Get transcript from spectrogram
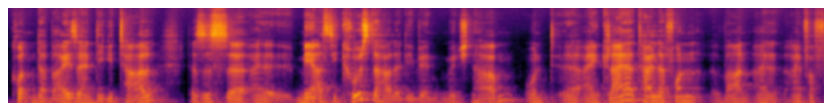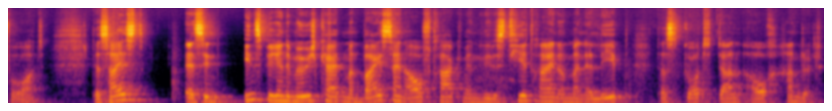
konnten dabei sein digital. Das ist äh, eine, mehr als die größte Halle, die wir in München haben. Und äh, ein kleiner Teil davon waren ein, einfach vor Ort. Das heißt, es sind inspirierende Möglichkeiten, man weiß seinen Auftrag, man investiert rein und man erlebt, dass Gott dann auch handelt.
